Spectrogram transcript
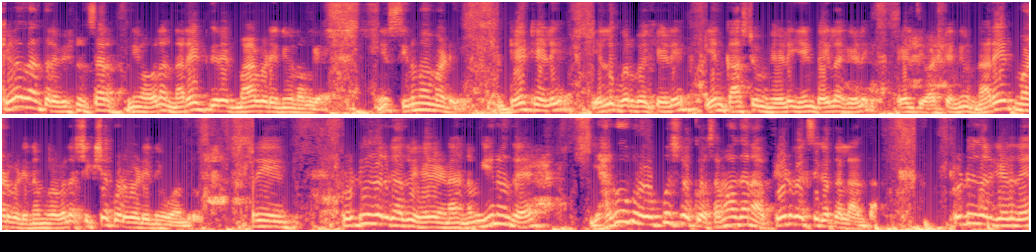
ಕೇಳಲ್ಲ ಅಂತಾರೆ ವಿಷ್ಣು ಸರ್ ನೀವು ಅವೆಲ್ಲ ನರೇಟ್ ಗಿರೇಟ್ ಮಾಡಬೇಡಿ ನೀವು ನಮ್ಗೆ. ನೀವು ಸಿನಿಮಾ ಮಾಡಿ ಡೇಟ್ ಹೇಳಿ, ಎಲ್ಲಿಗೆ ಬರ್ಬೇಕು ಹೇಳಿ, ಏನ್ ಕಾಸ್ಟ್ಯೂಮ್ ಹೇಳಿ, ಏನ್ ಡೈಲಾಗ್ ಹೇಳಿ ಹೇಳ್ತೀವಿ. ಅಷ್ಟೇ, ನೀವು ನರೇಟ್ ಮಾಡಬೇಡಿ, ನಮ್ಗೆ ಅವೆಲ್ಲ ಶಿಕ್ಷೆ ಕೊಡಬೇಡಿ ನೀವು ಅಂದ್ರು. ಸರಿ ಪ್ರೊಡ್ಯೂಸರ್ಗಾದ್ರೂ ಹೇಳೋಣ. ನಮ್ಗೇನು ಅಂದ್ರೆ ಯಾರಿಗೋ ಒಪ್ಪಿಸ್ಬೇಕು, ಸಮಾಧಾನ ಫೀಡ್ಬ್ಯಾಕ್ ಸಿಗುತ್ತಲ್ಲ ಅಂತ. ಪ್ರೊಡ್ಯೂಸರ್ಗೆ ಹೇಳಿದೆ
